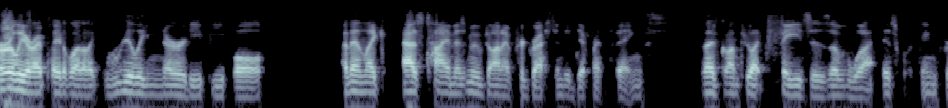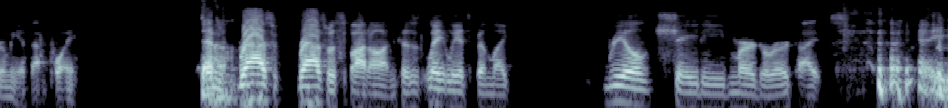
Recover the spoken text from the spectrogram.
earlier I played a lot of like really nerdy people. And then like as time has moved on, I've progressed into different things. I've gone through like phases of what is working for me at that point. Definitely. And Raz Raz was spot on because lately it's been like real shady murderer types. Hey,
